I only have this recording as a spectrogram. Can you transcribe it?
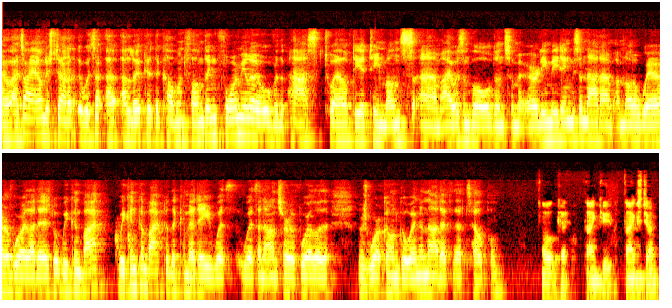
Now, as I understand it, there was a, a, look at the common funding formula over the past 12 to 18 months. Um, I was involved in some early meetings in that. I'm, I'm, not aware of where that is, but we can back we can come back to the committee with, with an answer of whether there's work ongoing in that, if that's helpful. Okay, thank you. Thanks, John.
